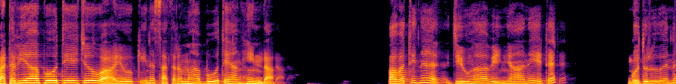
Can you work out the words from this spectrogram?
පටවියාපෝ තේජෝ වායෝ කියන සතර මහා භූතයන් හින්දා පවතින ජීවහා විඥාණයට ගොදුරු වන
